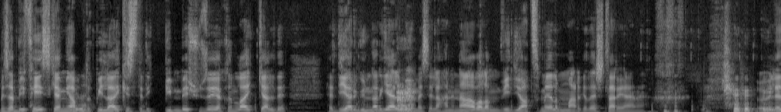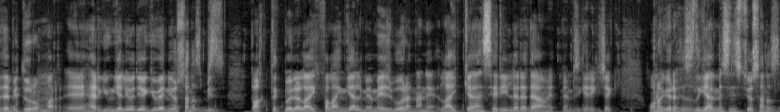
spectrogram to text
Mesela bir facecam yaptık. Bir like istedik. 1500'e yakın like geldi. E, diğer günler gelmiyor mesela. Hani ne yapalım? Video atmayalım mı arkadaşlar yani? Öyle de bir durum var. E, her gün geliyor diye güveniyorsanız biz baktık böyle like falan gelmiyor. Mecburen hani like gelen serilere devam etmemiz gerekecek. Ona göre hızlı gelmesini istiyorsanız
